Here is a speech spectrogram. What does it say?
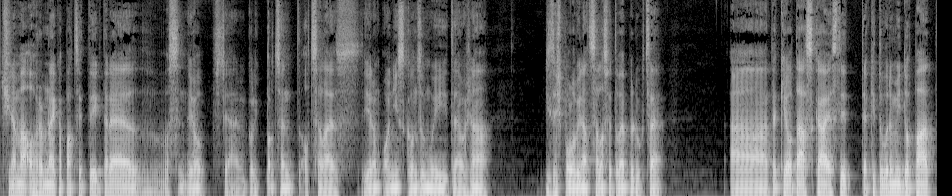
Čína má ohromné kapacity, které vlastně, jo, vlastně já nevím, kolik procent ocele jenom oni skonzumují, to je možná víc než polovina celosvětové produkce. A tak je otázka, jestli, jaký to bude mít dopad,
